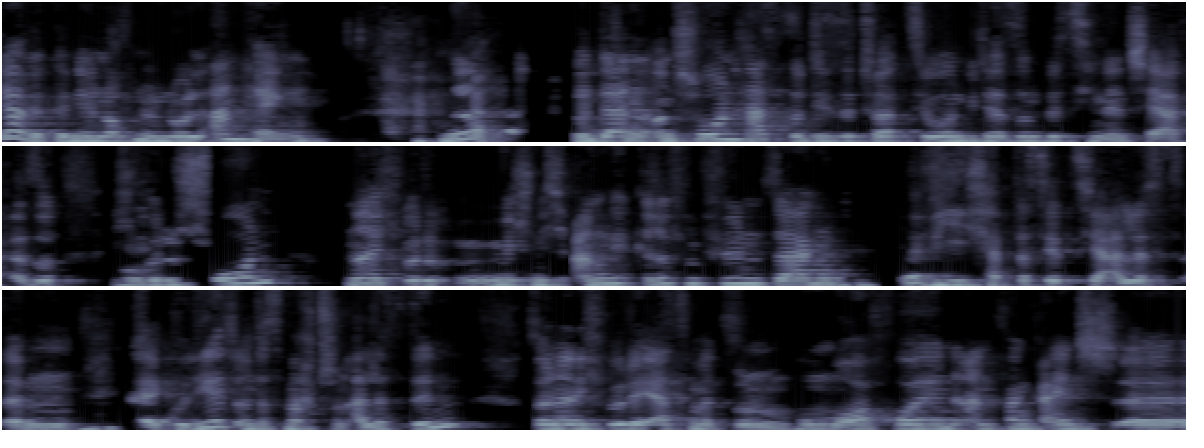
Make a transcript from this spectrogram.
ja, wir können ja noch eine Null anhängen. Ne? und dann, und schon hast du die Situation wieder so ein bisschen entschärft. Also ich mhm. würde schon, ne, ich würde mich nicht angegriffen fühlen und sagen, ja wie, ich habe das jetzt hier alles ähm, kalkuliert und das macht schon alles Sinn, sondern ich würde erst mit so einem humorvollen Anfang rein, äh,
